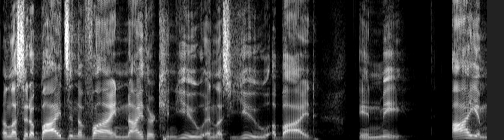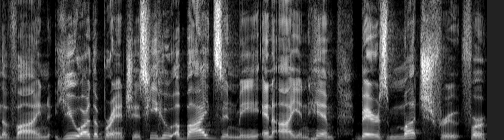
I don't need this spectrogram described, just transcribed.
Unless it abides in the vine, neither can you unless you abide in me. I am the vine, you are the branches. He who abides in me and I in him bears much fruit, for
